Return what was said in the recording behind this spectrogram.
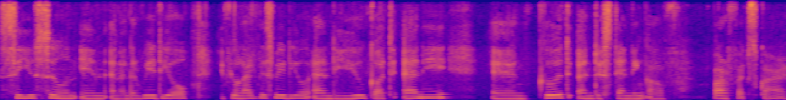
See you soon in another video. If you like this video and you got any uh, good understanding of perfect square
